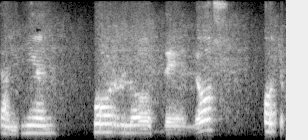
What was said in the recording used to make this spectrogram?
también por lo de los otros.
